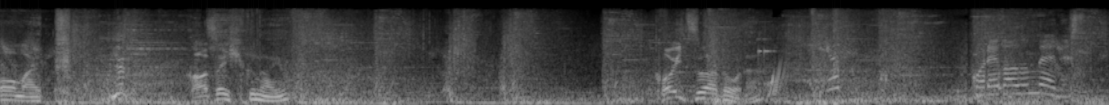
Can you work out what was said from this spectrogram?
ょ？お前風邪ひくなよこいつはどうだ？これが運命です。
